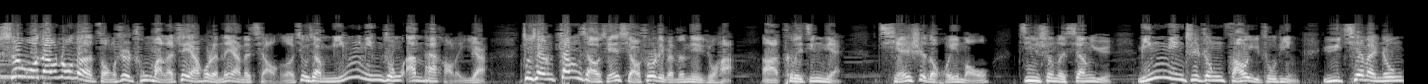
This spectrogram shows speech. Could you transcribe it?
生活当中呢，总是充满了这样或者那样的巧合，就像冥冥中安排好了一样。就像张小娴小说里边的那句话啊，特别经典：前世的回眸，今生的相遇，冥冥之中早已注定。于千万中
